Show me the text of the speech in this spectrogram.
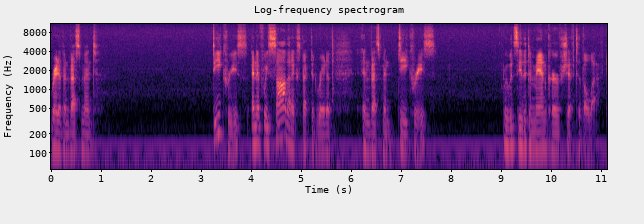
rate of investment decrease, and if we saw that expected rate of investment decrease, we would see the demand curve shift to the left.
